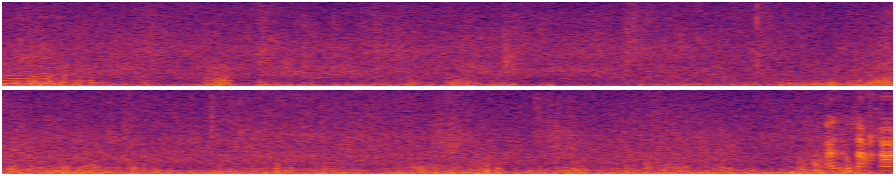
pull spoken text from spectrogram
Oh. At saka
